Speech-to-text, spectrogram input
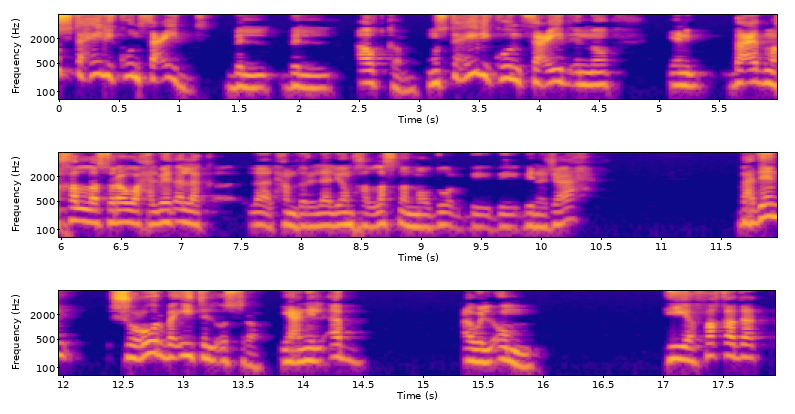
مستحيل يكون سعيد بال بالاوتكم مستحيل يكون سعيد إنه يعني بعد ما خلص وروح البيت قال لك لا الحمد لله اليوم خلصنا الموضوع بنجاح. بعدين شعور بقية الأسرة يعني الأب أو الأم هي فقدت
